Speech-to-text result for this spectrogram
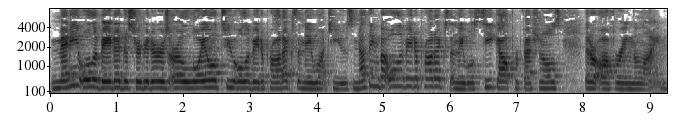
Many Oliveda distributors are loyal to Oliveda products and they want to use nothing but Oliveda products and they will seek out professionals that are offering the line.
